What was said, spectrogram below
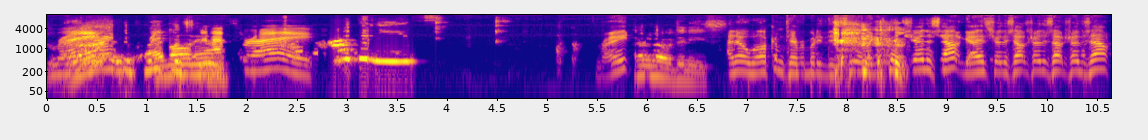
Right. Ride the Dive on frequency. in. That's right. Hi, Denise. Right Hello, Denise. I know. Welcome to everybody that's here. Like share this out, guys. Share this out. Share this out. Share this out.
